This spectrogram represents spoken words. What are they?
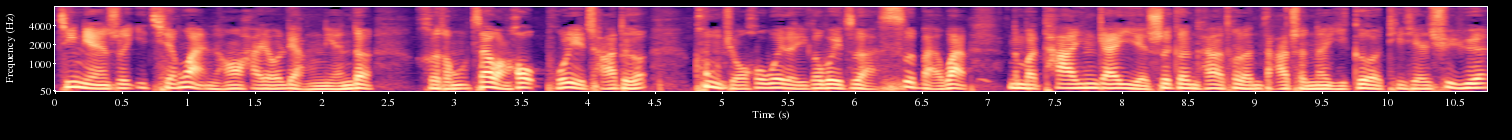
今年是一千万，然后还有两年的合同。再往后，普里查德控球后卫的一个位置啊，四百万，那么他应该也是跟凯尔特人达成了一个提前续约。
